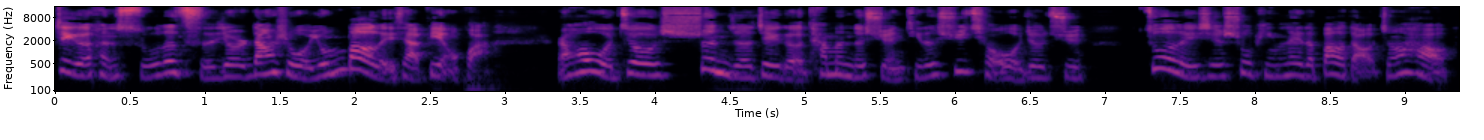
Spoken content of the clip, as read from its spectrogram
这个很俗的词，就是当时我拥抱了一下变化，然后我就顺着这个他们的选题的需求，我就去做了一些竖屏类的报道。正好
